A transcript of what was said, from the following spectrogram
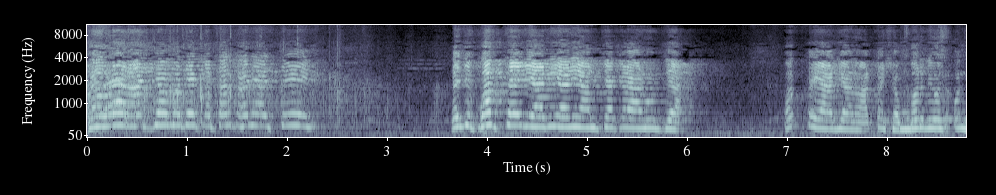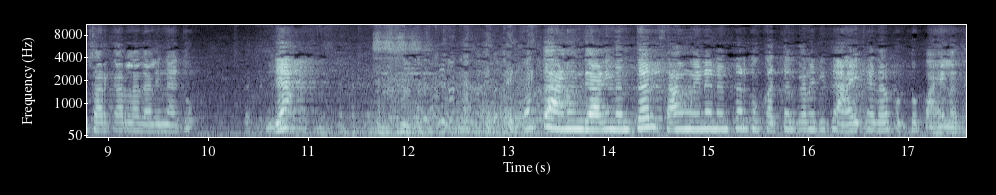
जेवढ्या राज्यामध्ये कतलखाने असतील त्याची फक्त एक यादी आणि आमच्याकडे आणून द्या. फक्त यादी आणू आता शंभर दिवस पण सरकारला झाले नाही तो. द्या. फक्त आणून द्या आणि नंतर सहा महिन्यानंतर तो कत्तलखाना तिथे आहे का जरा फक्त पाहायला जा.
